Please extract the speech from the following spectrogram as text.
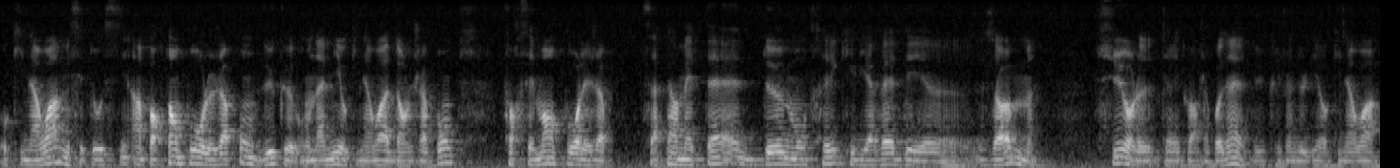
Okinawa, mais c'était aussi important pour le Japon, vu qu'on a mis Okinawa dans le Japon, forcément pour les Japonais. Ça permettait de montrer qu'il y avait des euh, hommes sur le territoire japonais, vu que je viens de le dire, Okinawa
